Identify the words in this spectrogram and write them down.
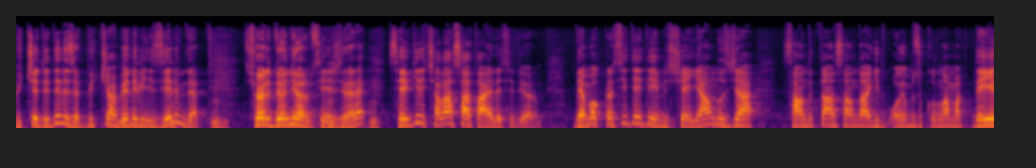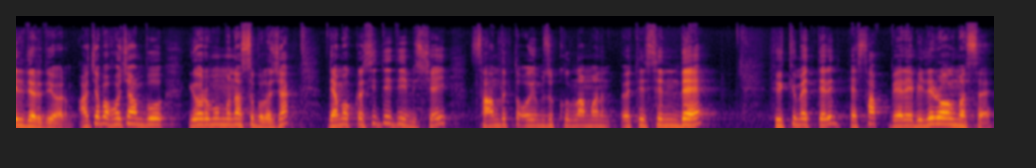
Bütçe dediniz ya bütçe haberini bir izleyelim de. Şöyle dönüyorum seyircilere. Sevgili Çalar ailesi diyorum. Demokrasi dediğimiz şey yalnızca sandıktan sandığa gidip oyumuzu kullanmak değildir diyorum. Acaba hocam bu yorumumu nasıl bulacak? Demokrasi dediğimiz şey sandıkta oyumuzu kullanmanın ötesinde hükümetlerin hesap verebilir olması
